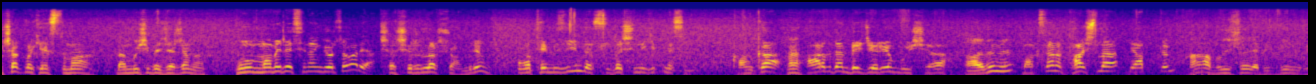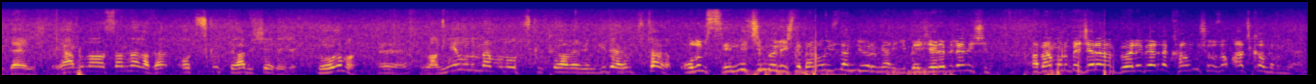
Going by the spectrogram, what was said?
bıçakla kestim ha. Ben bu işi becereceğim ha. Bunu Mamele Sinan görse var ya şaşırırlar şu an biliyor musun? Ama temizleyeyim de suda şimdi gitmesin. Kanka Heh. harbiden beceriyorum bu işi ha. Harbi mi? Baksana taşla yaptım. Kanka bu iş öyle bildiğin gibi değil işte. Ya bunu alsan ne kadar? 30-40 lira bir şey diyecek. Doğru mu? Ee, Lan niye oğlum ben bunu 30-40 lira vereyim giderim tutarım. oğlum senin için böyle işte ben o yüzden diyorum yani becerebilen için. Ha ben bunu beceremem. Böyle bir yerde kalmış olsam aç kalırım yani.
